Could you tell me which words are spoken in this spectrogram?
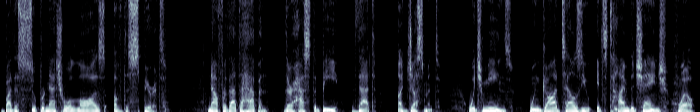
by the supernatural laws of the Spirit. Now, for that to happen, there has to be that adjustment, which means when God tells you it's time to change, well,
